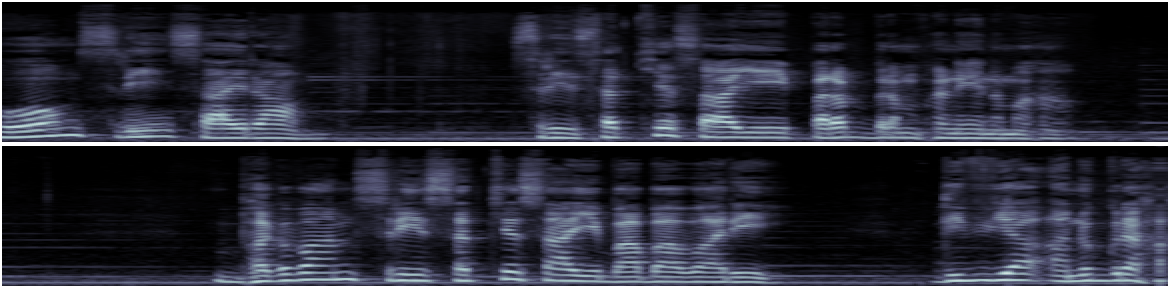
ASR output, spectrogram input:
ఓం శ్రీ సాయిరామ్. శ్రీ సత్యసాయి పరబ్రహ్మణే నమ. భగవాన్ శ్రీ సత్యసాయి సాయి బాబావారి దివ్య అనుగ్రహ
